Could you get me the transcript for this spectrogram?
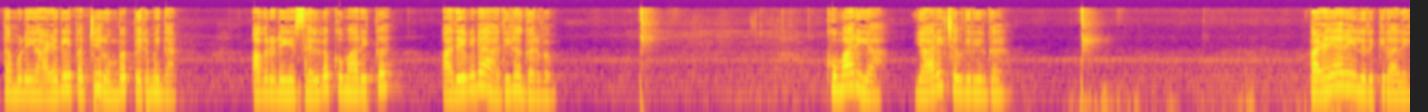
தம்முடைய அழகை பற்றி ரொம்ப பெருமைதான். அவருடைய செல்வகுமாரிக்கு அதைவிட அதிக கர்வம். குமாரியா யாரை சொல்கிறீர்கள்? பழையாறையில் இருக்கிறாளே.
